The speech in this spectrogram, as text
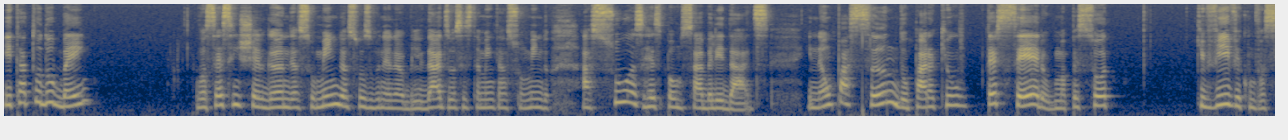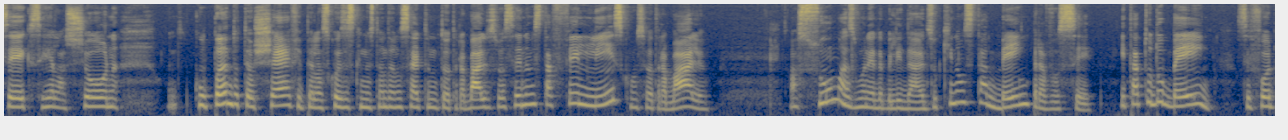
E tá tudo bem. Você se enxergando e assumindo as suas vulnerabilidades, você também está assumindo as suas responsabilidades e não passando para que o terceiro, uma pessoa que vive com você, que se relaciona, culpando o teu chefe pelas coisas que não estão dando certo no teu trabalho, se você não está feliz com o seu trabalho, assuma as vulnerabilidades, o que não está bem para você. E tá tudo bem. Se for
